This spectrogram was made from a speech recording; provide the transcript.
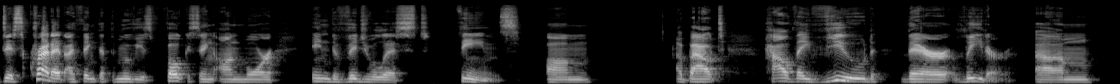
discredit. I think that the movie is focusing on more individualist themes um, about how they viewed their leader. Um,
